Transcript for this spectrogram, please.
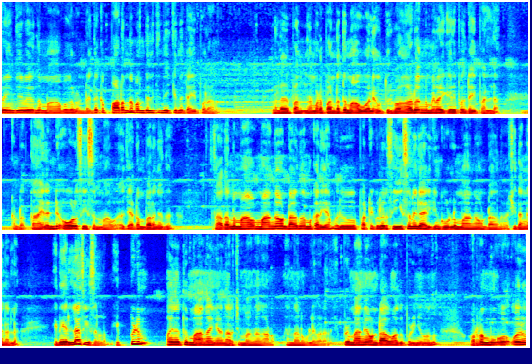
റേഞ്ചിൽ വരുന്ന മാവുകളുണ്ട്. ഇതൊക്കെ പടന്ന് പന്തലിച്ച് നിൽക്കുന്ന ടൈപ്പുകളാണ് അല്ലാതെ നമ്മുടെ പണ്ടത്തെ മാവ് പോലെ ഒരുപാട് അങ്ങ് മേളയിൽ കയറിപ്പോകുന്ന ടൈപ്പല്ല കണ്ടോ? തായ്ലൻഡ് ഓൾ സീസൺ മാവ്. അത് ചേട്ടൻ പറഞ്ഞത് സാധാരണ മാ മാങ്ങ ഉണ്ടാകുന്നത് നമുക്കറിയാം. ഒരു പർട്ടിക്കുലർ സീസണിലായിരിക്കും കൂടുതലും മാങ്ങ ഉണ്ടാകുന്നത്. പക്ഷേ ഇതങ്ങനല്ല. ഇത് എല്ലാ സീസണിലും എപ്പോഴും അതിനകത്ത് മാങ്ങ ഇങ്ങനെ നിറച്ച് മാങ്ങ കാണും എന്നാണ് പുള്ളി പറയുന്നത്. എപ്പോഴും മാങ്ങ ഉണ്ടാകും അത് പൊഴിഞ്ഞു പോകുന്നു. ഒരെണ്ണം ഒരു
